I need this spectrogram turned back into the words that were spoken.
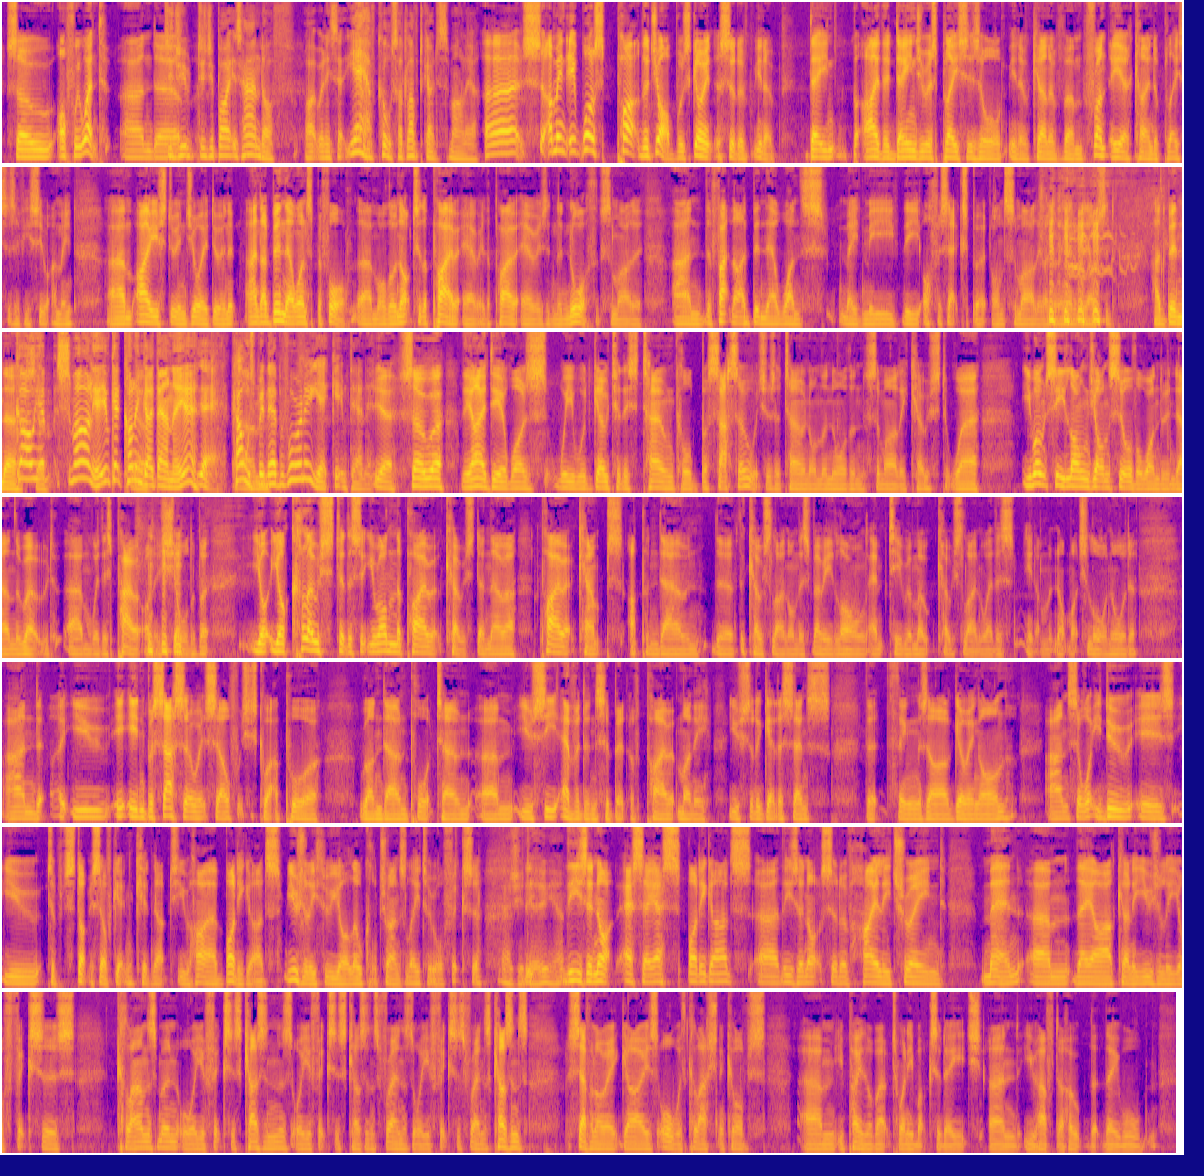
So off we went. And uh, Did you did you bite his hand off? Like when he said, "Yeah, of course, I'd love to go to Somalia." Uh, so, I mean, it was part of the job was going to sort of you know. Dan- either dangerous places or you know kind of um, frontier kind of places if you see what I mean um, I used to enjoy doing it and I'd been there once before um, although not to the pirate area the pirate area is in the north of Somalia and the fact that I'd been there once made me the office expert on Somalia I don't think anybody else had, had been there Go, so- yeah, Somalia. You get Colin go down there, yeah. Yeah, Cole's been there before, hasn't he? Yeah, get him down there. Yeah. So uh, the idea was we would go to this town called Bosaso, which is a town on the northern Somali coast, where you won't see Long John Silver wandering down the road um, with his parrot on his shoulder, but you're you're close to the ci- you're on the pirate coast, and there are pirate camps up and down the the coastline on this very long, empty, remote coastline where there's you know not much law and order. And uh, you in Bosaso itself, which is quite a poor rundown port town, um, you see evidence a bit of pirate money. You sort of get a sense that things are going on. And so what you do is you to stop yourself getting kidnapped, you hire bodyguards, usually through your local translator or fixer. As you The- do, yeah. These are not SAS bodyguards. Uh, these are not sort of highly trained men. Um, they are kind of usually your fixers' clansmen or your fixers' cousins or your fixers' cousins' friends or your fixers' friends' cousins. Seven or eight guys, all with Kalashnikovs. Um, you pay them about 20 bucks a day each, and you have to hope that they will,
